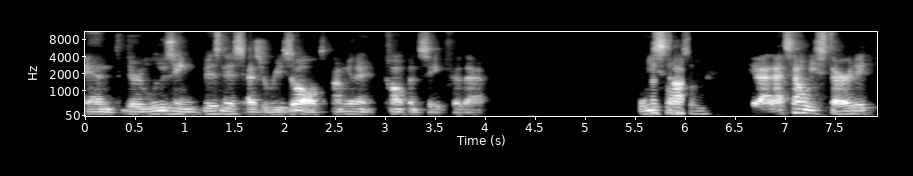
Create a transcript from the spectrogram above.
and they're losing business as a result, I'm going to compensate for that. We that's stopped. awesome. Yeah, that's how we started.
